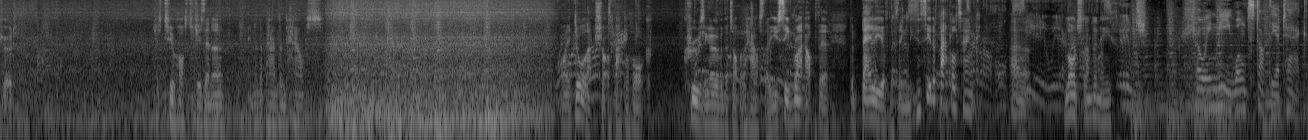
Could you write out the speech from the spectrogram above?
should. Just two hostages in a in an abandoned house. Oh, I adore that shot of Battlehawk cruising over the top of the house, though. You see right up the, the belly of the thing. You can see the battle tank uh, lodged underneath. Showing me won't stop the attack.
